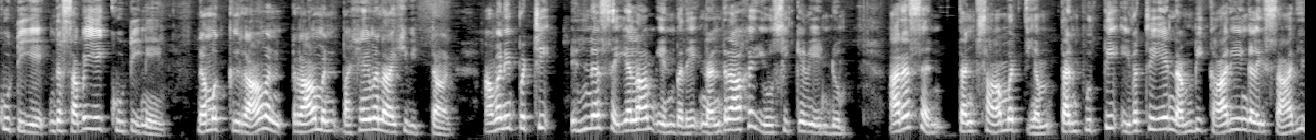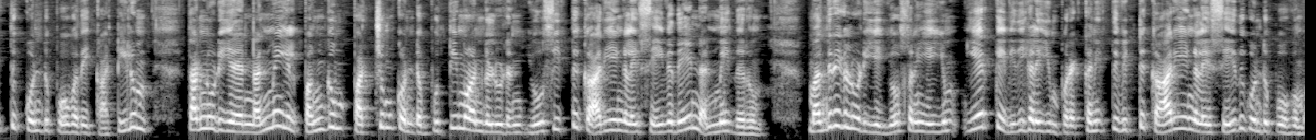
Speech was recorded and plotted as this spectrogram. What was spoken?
கூட்டியே இந்த சபையை கூட்டினேன். நமக்கு ராவன் ராமன் பகைவனாகிவிட்டான் அவனை பற்றி என்ன செய்யலாம் என்பதை நன்றாக யோசிக்க வேண்டும். அரசன் தன் சாமர்த்தியம் தன் புத்தி இவற்றையே நம்பி காரியங்களை சாதித்து கொண்டு போவதை காட்டிலும் தன்னுடைய நன்மையில் பங்கும் பற்றும் கொண்ட புத்திமான்களுடன் யோசித்து காரியங்களை செய்வதே நன்மை தரும். மந்திரிகளுடைய யோசனையையும் இயற்கை விதிகளையும் புறக்கணித்துவிட்டு காரியங்களை செய்து கொண்டு போகும்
